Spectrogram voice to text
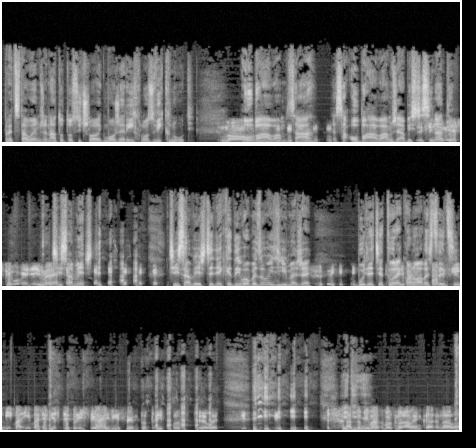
predstavujem, že na toto si človek môže rýchlo zvyknúť. No. Obávam sa, ja sa obávam, že aby ste si na to... Ešte uvidíme. Či sa ešte, či sa mi ešte niekedy vôbec uvidíme, že budete tú rekonvalescenciu... Iba, iba, iba ste prišli aj vy sem do tej postele. Jedine... A to by vás možno Alenka hnala.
